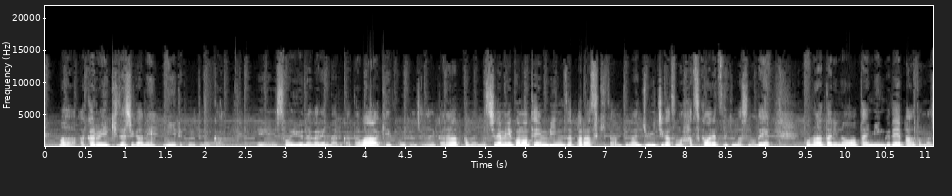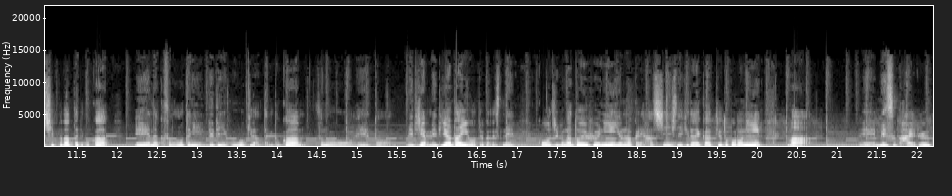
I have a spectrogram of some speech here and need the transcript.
まあ、明るい兆しがね、見えてくるというか、えー、そういう流れになる方は結構いるんじゃないかなと思います。ちなみにこの天秤座パラス期間っていうのは11月の20日まで続きますので、この辺りのタイミングでパートナーシップだったりとか、えー、なんかその表に出ていく動きだったりとか、その、えっ、ー、と、メディア、メディア対応というかですね、こう自分がどういうふうに世の中に発信していきたいかっていうところに、まあ、えー、メスが入る。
